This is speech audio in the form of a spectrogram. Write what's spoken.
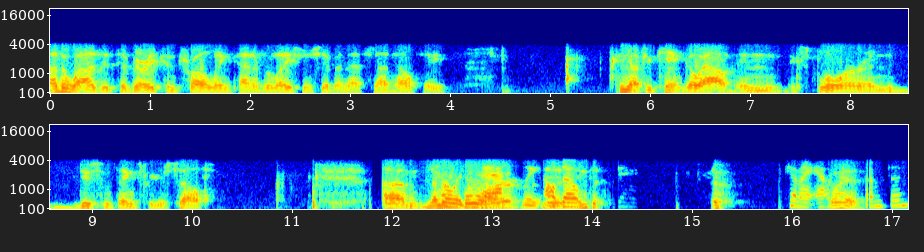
otherwise it's a very controlling kind of relationship and that's not healthy. You know if you can't go out and explore and do some things for yourself. Um, number oh, four exactly. Although, into, can I ask Go you something?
